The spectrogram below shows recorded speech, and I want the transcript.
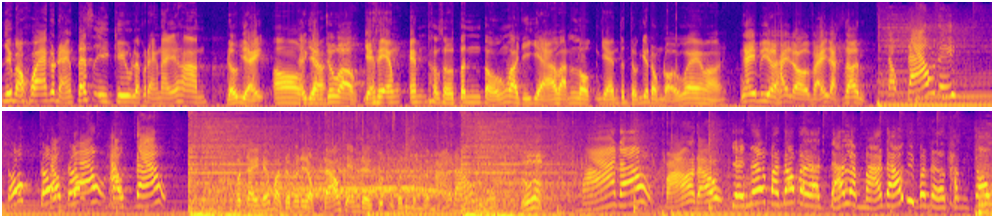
Nhưng mà khoan cái đoạn test EQ là cái đoạn này á hả anh Đúng vậy. Ồ, Thấy dạ. cảm xúc không? Vậy thì em em thật sự tin tưởng vào chị dạ và anh Luật Và em tin tưởng cho đồng đội của em rồi Ngay bây giờ hai đội phải đặt tên. Độc đáo đi Đốt, đốt, độc đáo, độc đáo. Bên đây nếu mà bên đây độc đáo thì em đề xuất là bên mình là mã đáo đi hả Được. Mã đáo. Mã đáo. Vậy nếu bên đó mà là- đã là mã đáo thì bên này là thành công.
